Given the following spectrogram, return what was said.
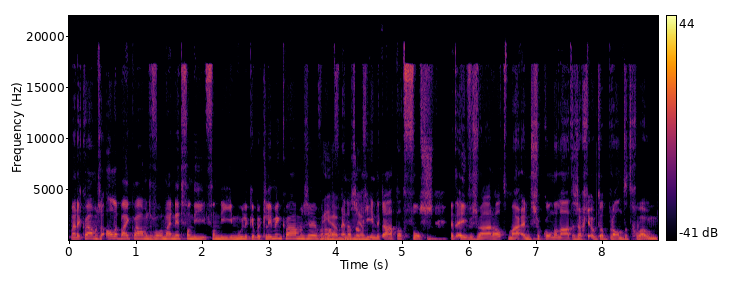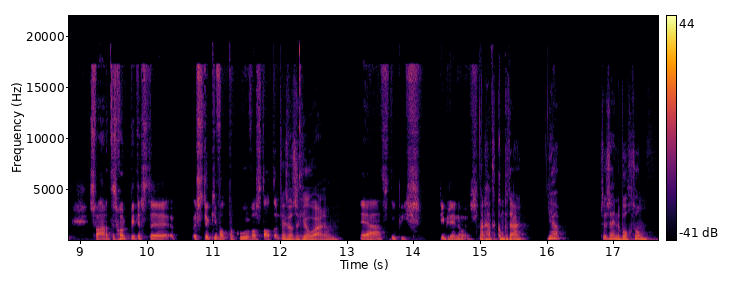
Maar dan kwamen ze allebei, kwamen ze volgens mij net van die, van die moeilijke beklimming kwamen ze vanaf. Ja, en dan zag ja. je inderdaad dat Vos het even zwaar had. Maar een seconde later zag je ook dat Brand het gewoon zwaar had. Het is gewoon het pittigste stukje van het parcours was dat. Het was ook heel warm. Ja, het is typisch. Typisch NOS. Maar gaat de commentaar. Ja, ze zijn de bocht om.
